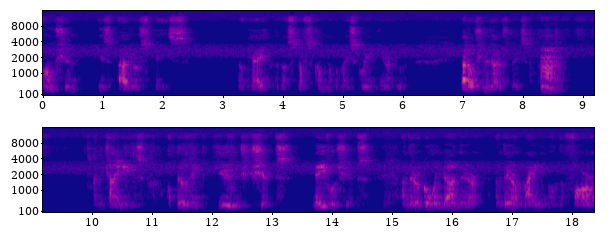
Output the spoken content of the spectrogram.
ocean is outer space. Okay? I've got stuff's coming up on my screen here. That ocean is outer space. Hmm. And the Chinese are building huge ships, naval ships, and they're going down there and they are mining on the far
